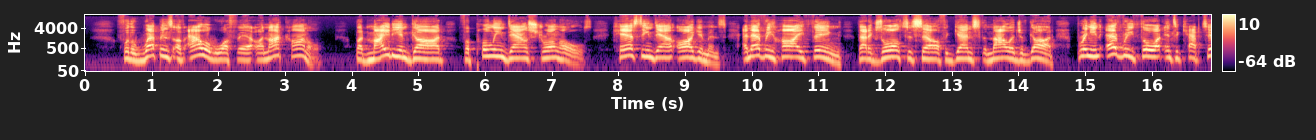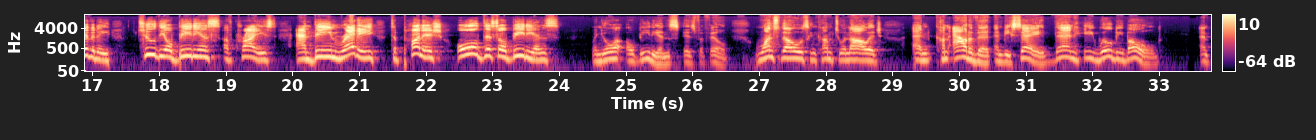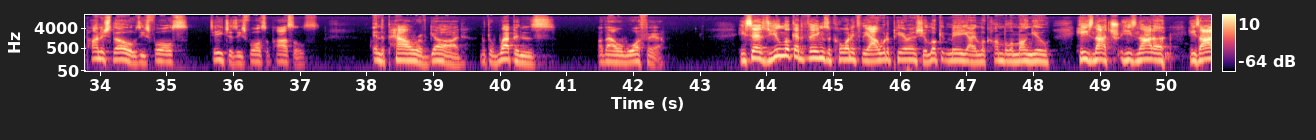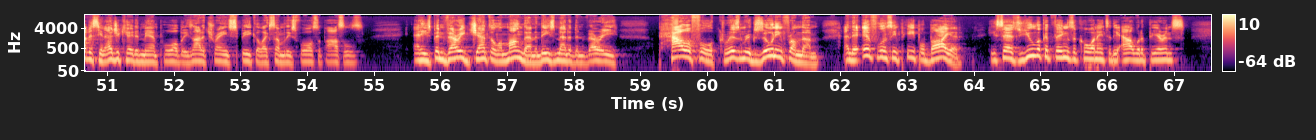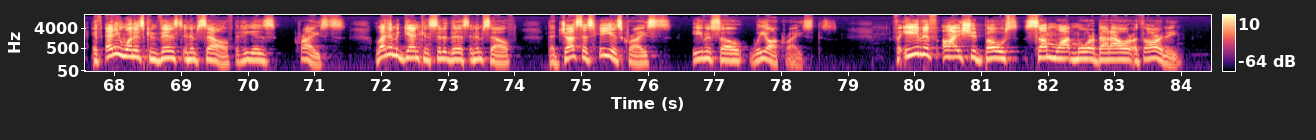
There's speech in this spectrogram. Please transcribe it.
For the weapons of our warfare are not carnal, but mighty in God for pulling down strongholds, casting down arguments, and every high thing that exalts itself against the knowledge of God, bringing every thought into captivity to the obedience of Christ, and being ready to punish all disobedience when your obedience is fulfilled. Once those can come to a knowledge and come out of it and be saved, then he will be bold and punish those, these false teachers, these false apostles, in the power of God with the weapons of our warfare. He says, You look at things according to the outward appearance. You look at me, I look humble among you. He's not, he's not a, he's obviously an educated man, Paul, but he's not a trained speaker like some of these false apostles. And he's been very gentle among them, and these men have been very powerful charisma exuding from them, and they're influencing people by it. He says, You look at things according to the outward appearance. If anyone is convinced in himself that he is Christ's, let him again consider this in himself that just as he is Christ's, even so we are Christ's. For even if I should boast somewhat more about our authority,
